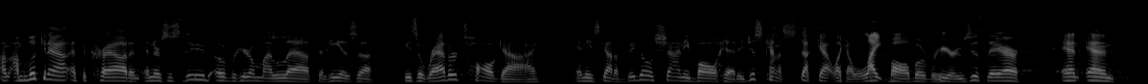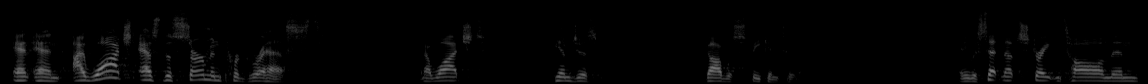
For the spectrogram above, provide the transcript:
I'm, I'm looking out at the crowd, and, and, there's this dude over here on my left, and he is a, he's a rather tall guy, and he's got a big old shiny ball head. He just kind of stuck out like a light bulb over here. He was just there, and, and, and, and I watched as the sermon progressed, and I watched him just, God was speaking to him. And he was setting up straight and tall, and then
